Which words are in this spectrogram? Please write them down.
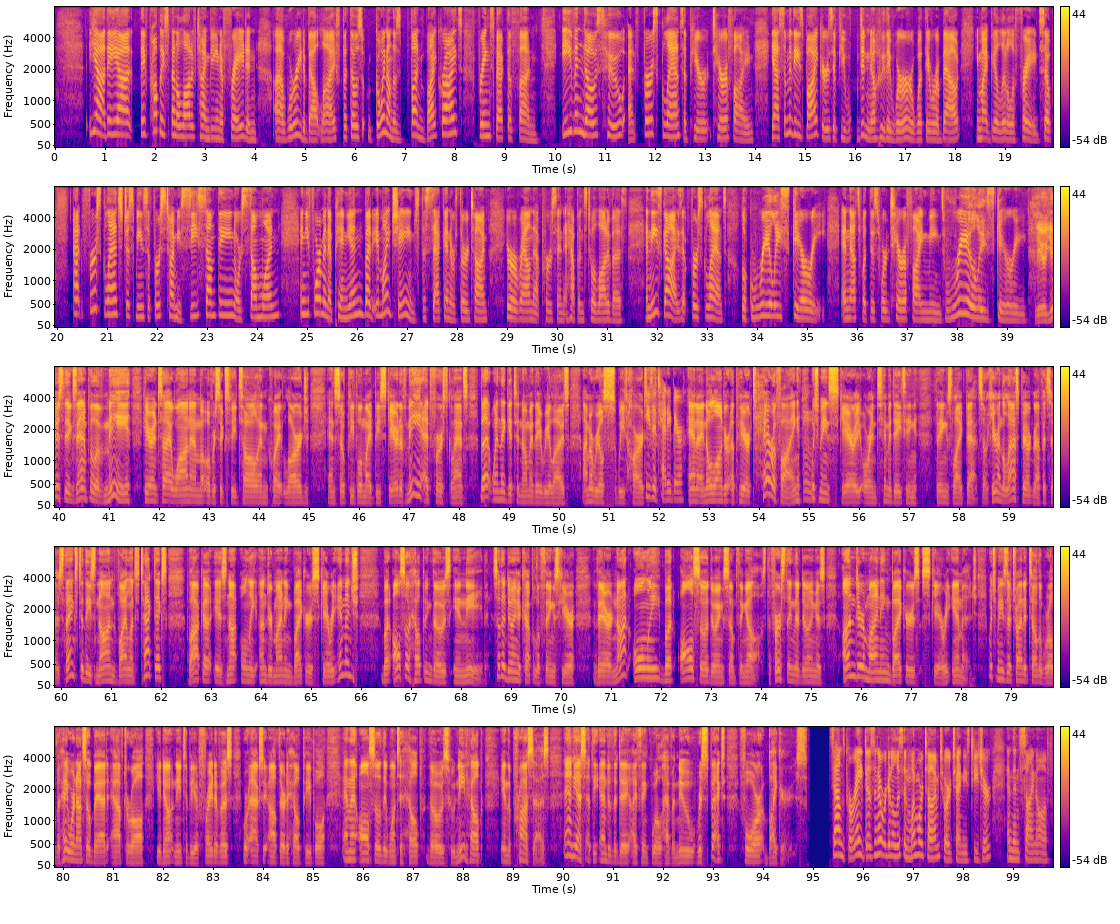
Yeah, they uh, they've probably spent a lot of time being afraid and uh, worried about life. But those going on those fun bike rides brings back the fun even those who, at first glance, appear terrifying. Yeah, some of these bikers, if you didn't know who they were or what they were about, you might be a little afraid. So, at first glance just means the first time you see something or someone and you form an opinion, but it might change the second or third time you're around that person. It happens to a lot of us. And these guys, at first glance, look really scary. And that's what this word terrifying means really scary. You use use the example of me here in Taiwan. I'm over six feet tall and quite large, and so people might be scared of me at first glance, but when they get to know me, they realize I'm a real sweetheart. He's a teddy bear. And I no longer appear terrifying, mm. which means scary or intimidating, things like that. So here in the last paragraph, it says Thanks to these non violent tactics, Baca is not only undermining bikers' scary image, but also helping those in need. So they're doing a couple of things here. They're not only, but also doing something else. The first thing they're doing is undermining bikers' scary image, which means they're trying to tell the world that, hey, we're not so bad after all. You don't need to be afraid of us. We're actually out there to help people. And then also, they want to help those who need help in the process. And yes, at the end of the day, I think we'll have a new respect for bikers. Sounds great, doesn't it? We're going to listen one more time to our Chinese teacher and then sign off.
